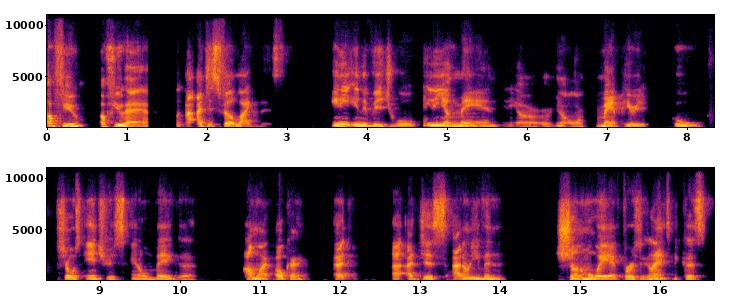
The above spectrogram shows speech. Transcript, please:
A few, a few have. I, just felt like this. Any individual, any young man, or you know, or man, period, who shows interest in Omega, I'm like, okay. I, I, I just, I don't even shun them away at first glance because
